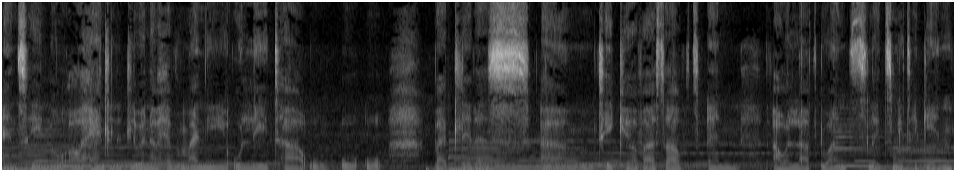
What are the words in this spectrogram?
and say no i'll handle it when i have money or later or or, or. but let us um, take care of ourselves and our loved ones. Let's meet again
